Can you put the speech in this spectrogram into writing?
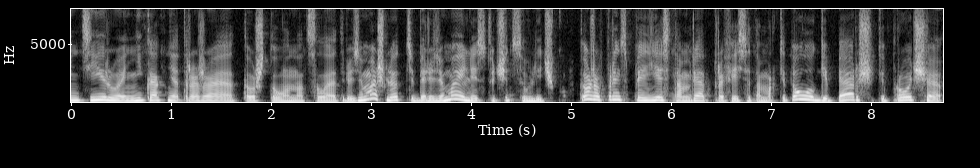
комментируя, никак не отражая то, что он отсылает резюме, шлет тебе резюме или стучится в личку. Тоже, в принципе, есть там ряд профессий, там маркетологи, пиарщики и прочее.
